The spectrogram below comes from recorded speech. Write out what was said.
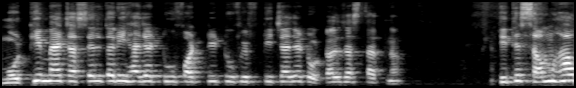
मोठी मॅच असेल तरी ह्या ज्या टू फॉर्टी टू फिफ्टीच्या ज्या टोटल्स असतात ना तिथे समहाव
